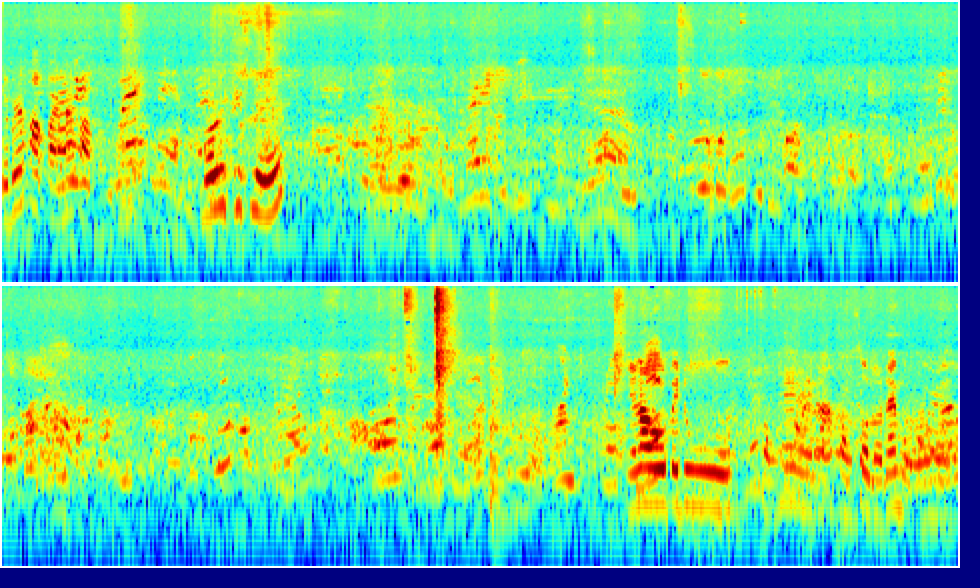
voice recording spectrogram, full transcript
ดี๋ยวแม่ขับไปแม่ขับ Merry Christmas เดี๋ยวเราไปดูของแห้งเลยนะคะของสดเราได้หมดแล้วนะพ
